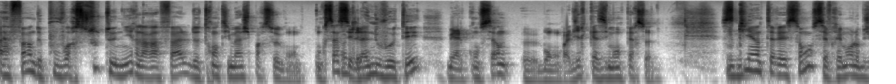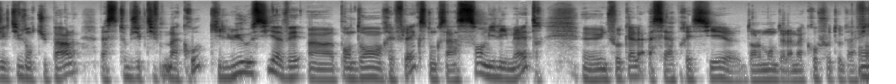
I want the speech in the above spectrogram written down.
afin de pouvoir soutenir la rafale de 30 images par seconde. Donc ça, c'est la nouveauté, mais elle concerne, euh, bon, on va dire quasiment personne. Ce mhm. qui est intéressant, c'est vraiment l'objectif dont tu parles, bah, cet objectif macro, qui lui aussi avait un pendant réflexe, donc c'est un 100 mm, euh, une focale assez appréciée dans le monde de la macrophotographie.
